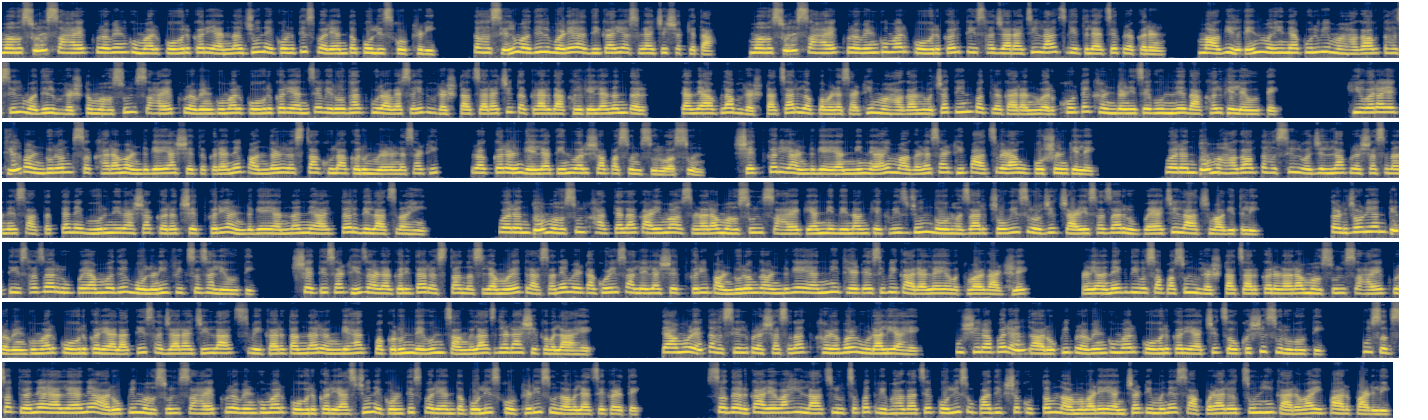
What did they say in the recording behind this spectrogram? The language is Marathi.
महसूल सहाय्यक प्रवीण कुमार पोहरकर यांना जून एकोणतीस पर्यंत पोलीस कोठडी तहसील मधील बडे अधिकारी असण्याची शक्यता. महसूल सहाय्यक प्रवीण कुमार पोहरकर तीस हजाराची लाच घेतल्याचे प्रकरण. मागील तीन महिन्यापूर्वी महागाव तहसील मधील भ्रष्ट महसूल सहाय्यक प्रवीण कुमार पोहरकर यांच्या विरोधात पुराव्यासहित भ्रष्टाचाराची तक्रार दाखल केल्यानंतर त्याने आपला भ्रष्टाचार लपवण्यासाठी महागांवच्या तीन पत्रकारांवर खोटे खंडणीचे गुन्हे दाखल केले होते. हिवरा येथील पांडुरंग सखाराम अंडगे या शेतकऱ्याने पांदळ रस्ता खुला करून मिळण्यासाठी प्रकरण गेल्या तीन वर्षापासून सुरू असून शेतकरी अंडगे यांनी न्याय मागण्यासाठी पाच वेळा उपोषण केले. परंतु महागाव तहसील व जिल्हा प्रशासनाने सातत्याने घोर निराशा करत शेतकरी अंडगे यांना न्याय तर दिलाच नाही. परंतु महसूल खात्याला काळीमा असणारा महसूल सहायक यांनी दिनांक एकवीस जून दोन हजार चोवीस रोजी चाळीस हजार रुपयाची लाच मागितली. तडजोड तीस हजार रुपयांमध्ये बोलणी फिक्स झाली होती. शेतीसाठी जाण्याकरिता रस्ता नसल्यामुळे त्रासाने मेटाकुळीस आलेल्या शेतकरी पांडुरंग अंडगे यांनी थेट एसीबी कार्यालय यवतमाळ गाठले. आणि अनेक दिवसापासून भ्रष्टाचार करणारा महसूल सहाय्यक प्रवीणकुमार कोहरकर याला तीस हजाराची लाच स्वीकारताना रंगेहात पकडून देऊन चांगलाच धडा शिकवला आहे. त्यामुळे तहसील प्रशासनात खळबळ उडाली आहे. उशिरापर्यंत आरोपी प्रवीणकुमार कोहरकर याची चौकशी सुरू होती. पुसद सत्र न्यायालयाने आरोपी महसूल सहायक प्रवीणकुमार कोहरकर यास जून एकोणतीस पर्यंत पोलीस कोठडी सुनावल्याचे कळते. सदर कार्यवाही लाचलुचपत विभागाचे पोलीस उपाधीक्षक उत्तम नामवाडे यांच्या टीमने सापळा रचून ही कारवाई पार पाडली.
